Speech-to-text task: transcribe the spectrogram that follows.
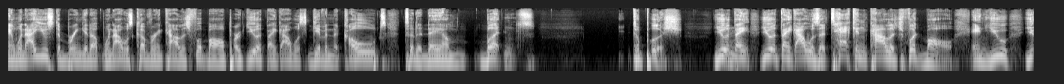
And when I used to bring it up when I was covering college football, Perk, you would think I was giving the codes to the damn buttons to push. You would mm. think you would think I was attacking college football, and you you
